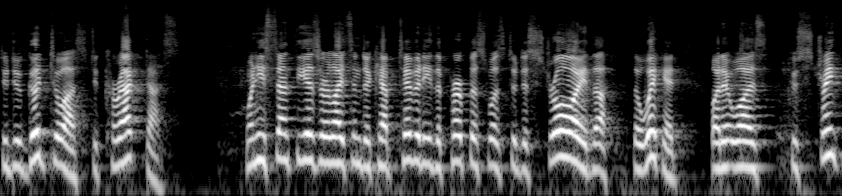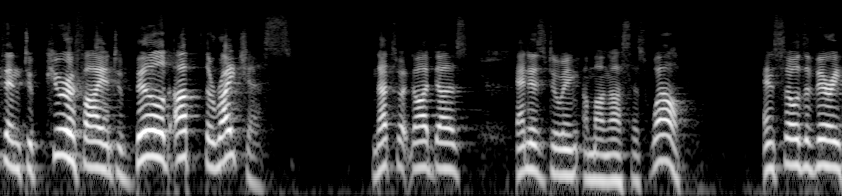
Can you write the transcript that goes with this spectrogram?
to do good to us, to correct us. When he sent the Israelites into captivity, the purpose was to destroy the, the wicked, but it was to strengthen, to purify, and to build up the righteous. And that's what God does and is doing among us as well. And so the very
